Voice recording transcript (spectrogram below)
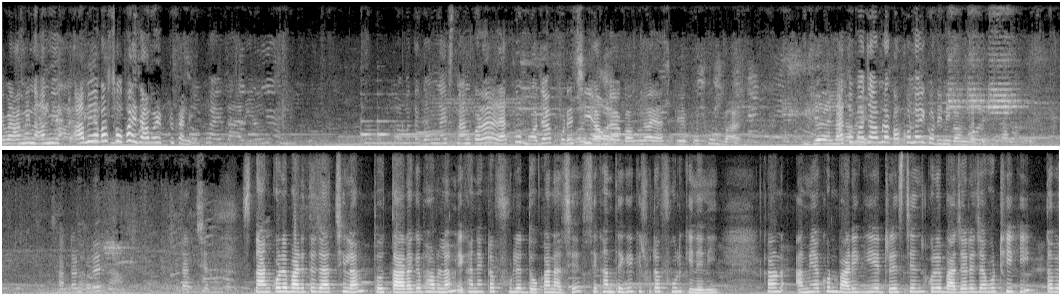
এবার আমি আমি আমি এবার সোফায় যাব একটুখানি। আমাদের গঙ্গায় স্নান করার আর এত মজা করেছি আমরা গঙ্গায় আজকে প্রথমবার। এত মজা আমরা কখনোই করিনি গঙ্গাতে। স্নান টান করে। স্নান করে বাড়িতে যাচ্ছিলাম তো তার আগে ভাবলাম এখানে একটা ফুলের দোকান আছে সেখান থেকে কিছুটা ফুল কিনে নিই। কারণ আমি এখন বাড়ি গিয়ে ড্রেস চেঞ্জ করে বাজারে যাব ঠিকই তবে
